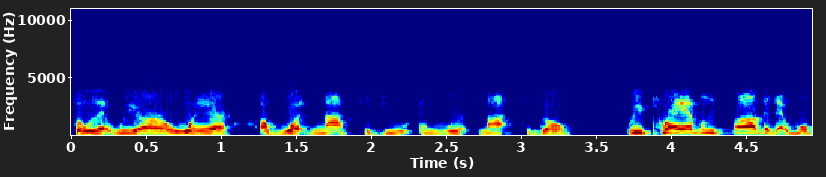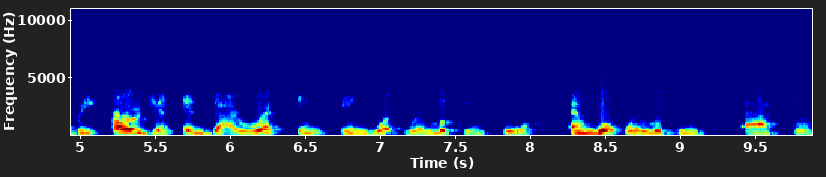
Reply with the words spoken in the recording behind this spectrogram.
so that we are aware of what not to do and what not to go. We pray, Heavenly Father, that we'll be urgent and direct in, in what we're looking for and what we're looking after.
